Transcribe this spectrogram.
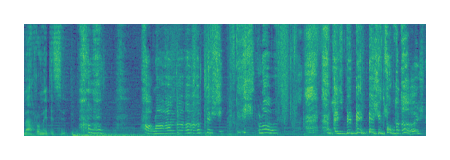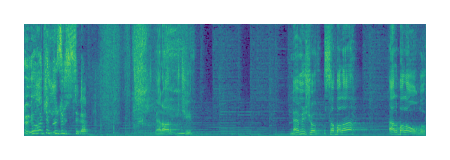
məhrum edilsin. Allah, beş, beş, çok da hakim özür istəyirəm. Qərar 2. Məmişov İsabala Əlbalaoğlu.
